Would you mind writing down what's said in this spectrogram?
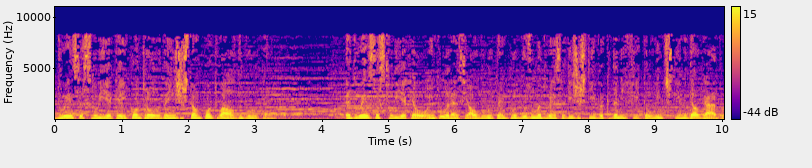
Doença celíaca e controle da ingestão pontual de glúten. A doença celíaca ou intolerância ao glúten produz uma doença digestiva que danifica o intestino delgado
